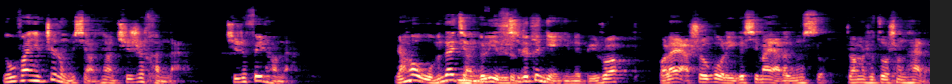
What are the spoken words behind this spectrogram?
你会发现，这种想象其实很难，其实非常难。然后我们再讲一个例子，其实更典型的，比如说珀莱雅收购了一个西班牙的公司，专门是做生态的。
